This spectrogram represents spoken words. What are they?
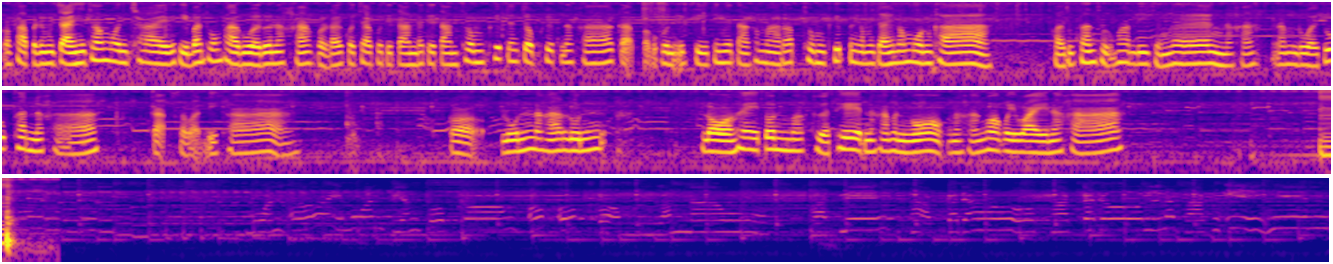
ก็ฝากเป็นกำลังใจให้ช่องมนชัยวิถีบ้านทุ่งพารวยด้วยนะคะ กดไลค์กดแชร์กดติดตามและติดตามชมคลิปจนจบคลิปนะคะ กับขอบคุณเอฟซีที่เมตตาเข้ามารับชมคลิปเป็นกำลังใจให้น้องมนค่ะ ขอให้ทุกท่านสุขภาพดีแข็งแรงนะคะร่ำรวยทุกท่านนะคะกะสวัสดีค่ะ ก็ลุ้นนะคะลุ้น รอให้ต้นมะเขือเทศนะคะ มันงอกนะคะ งอกไวๆนะคะ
